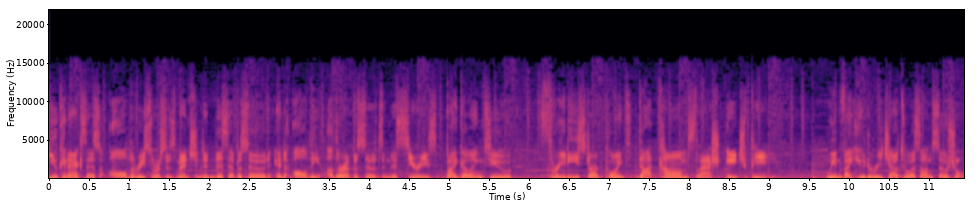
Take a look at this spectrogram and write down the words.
You can access all the resources mentioned in this episode and all the other episodes in this series by going to 3dstartpoint.com slash HP. We invite you to reach out to us on social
